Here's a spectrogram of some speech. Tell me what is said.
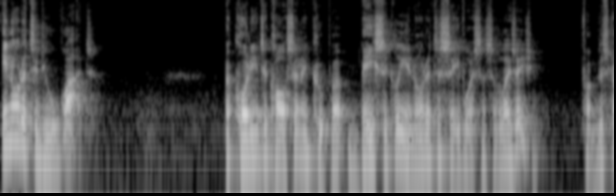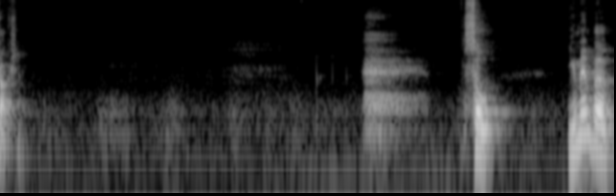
In order to do what? According to Carlson and Cooper, basically in order to save Western civilization from destruction. So, you remember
